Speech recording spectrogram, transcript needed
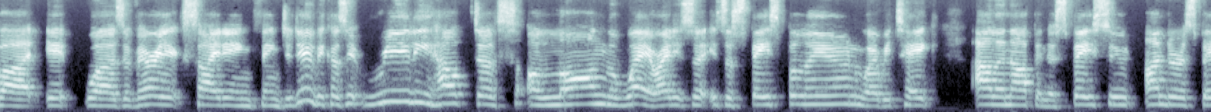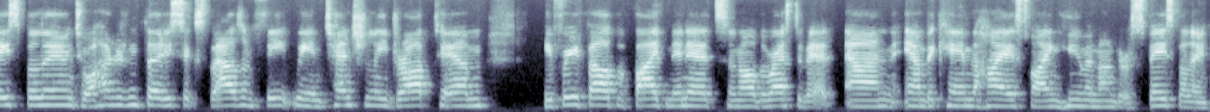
but it was a very exciting thing to do because it really helped us along the way, right? It's a, it's a space balloon where we take Alan up in a spacesuit under a space balloon to 136,000 feet. We intentionally dropped him. He free fell for five minutes and all the rest of it and, and became the highest flying human under a space balloon.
